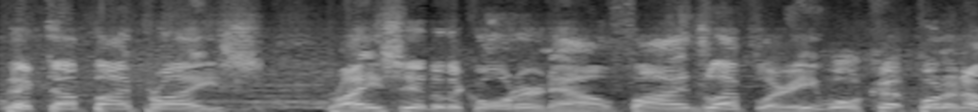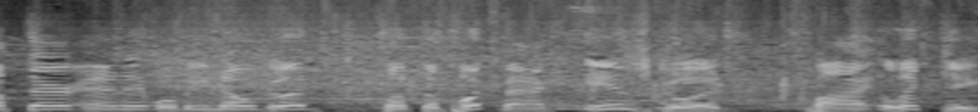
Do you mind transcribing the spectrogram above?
Picked up by Price. Price into the corner now. Finds Leffler. He will cut, put it up there, and it will be no good. But the putback is good by Lichty.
